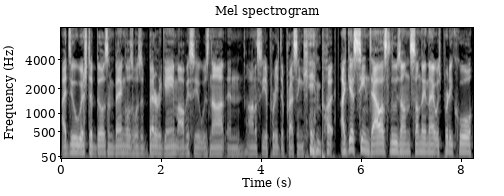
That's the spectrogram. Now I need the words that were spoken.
I do wish that Bills and Bengals was a better game. Obviously, it was not, and honestly, a pretty depressing game. But I guess seeing Dallas lose on Sunday night was pretty cool.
